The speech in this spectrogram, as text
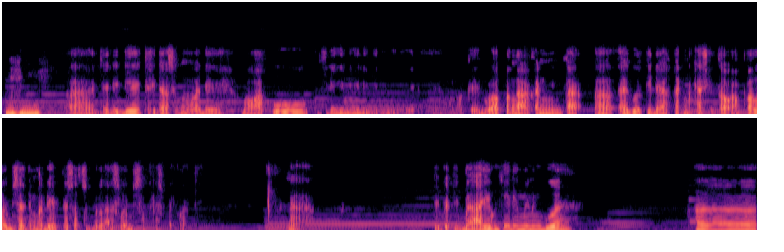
Mhm. Uh, jadi dia cerita semua deh. Mau aku gini gini gini gini, oke gue apa nggak akan minta uh, eh gue tidak akan kasih tahu apa lo bisa denger di episode 11 lo bisa flashback lagi. Nah tiba-tiba Ayu kirimin gue uh,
